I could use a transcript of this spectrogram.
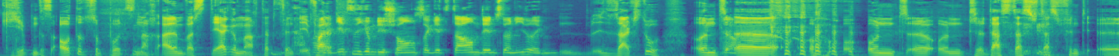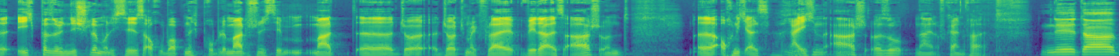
geben, das Auto zu putzen, nach allem, was der gemacht hat, finde ja. Da geht's nicht um die Chance, da geht's darum, den zu erniedrigen. Sagst du. Und ja. äh, und äh, und das das das finde äh, ich persönlich nicht schlimm und ich sehe es auch überhaupt nicht problematisch und ich sehe äh, George McFly weder als Arsch und Äh, auch nicht als reichen Arsch. Also nein, auf keinen Fall. Nee, da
